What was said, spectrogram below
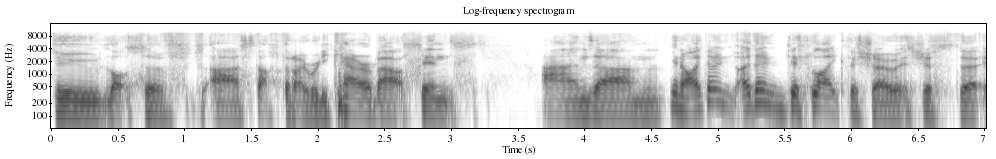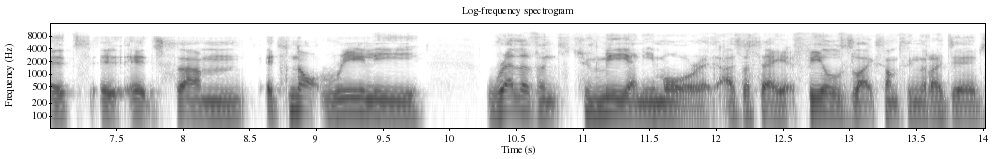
do lots of uh, stuff that I really care about since. And um, you know, I don't I don't dislike the show. It's just that it's it, it's um, it's not really relevant to me anymore. As I say, it feels like something that I did,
